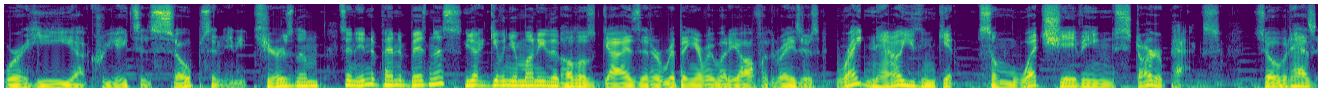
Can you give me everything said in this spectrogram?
where he uh, creates his soaps and, and he cures them. It's an independent business. You're not giving your money to all those guys that are ripping everybody off with razors. Right now, you can get some wet shaving starter packs. So it has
